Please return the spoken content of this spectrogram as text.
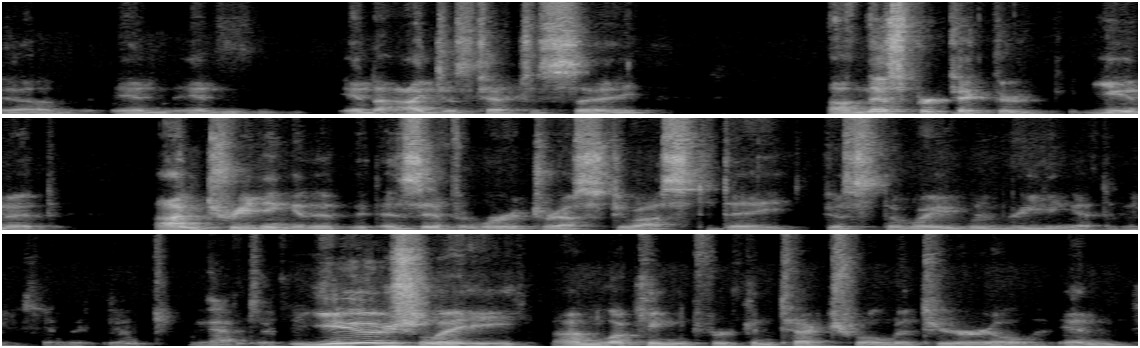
um, and and and I just have to say, on this particular unit, I'm treating it as if it were addressed to us today, just the way we're reading it. We have to. Usually, I'm looking for contextual material, and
